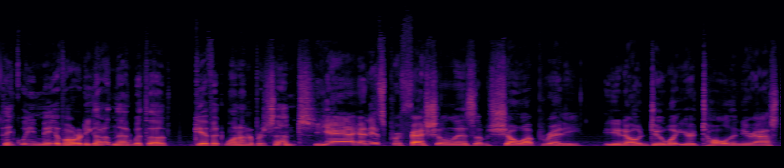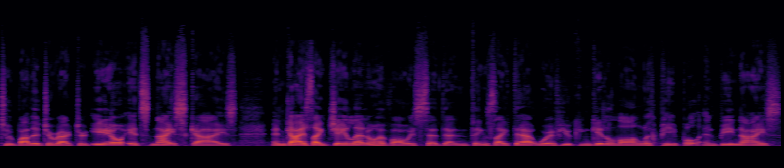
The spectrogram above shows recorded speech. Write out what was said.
think we may have already gotten that with a give it 100%. Yeah, and it's professionalism. Show up ready. You know, do what you're told and you're asked to by the director. You know, it's nice guys, and guys like Jay Leno have always said that, and things like that, where if you can get along with people and be nice,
